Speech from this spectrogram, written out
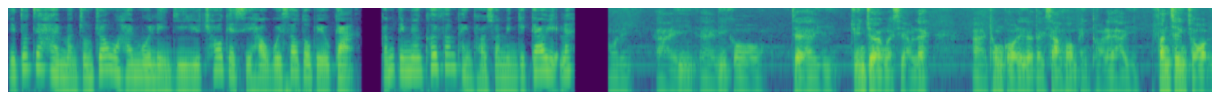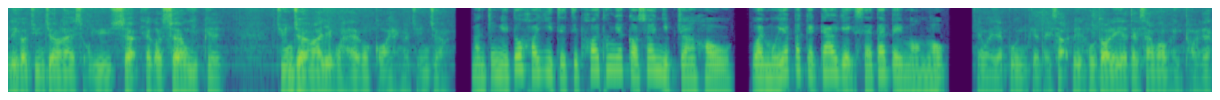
亦都即係民眾將會喺每年二月初嘅時候會收到表格。咁點樣區分平台上面嘅交易呢？我哋喺誒呢個即係轉帳嘅時候咧，誒通過呢個第三方平台咧係分清楚呢個轉帳咧係屬於商一個商業嘅轉帳啦，抑或係一個個人嘅轉帳。民眾亦都可以直接開通一個商業帳號，為每一筆嘅交易寫低備忘錄。因為一般嘅第三呢好多呢啲第三方平台咧，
